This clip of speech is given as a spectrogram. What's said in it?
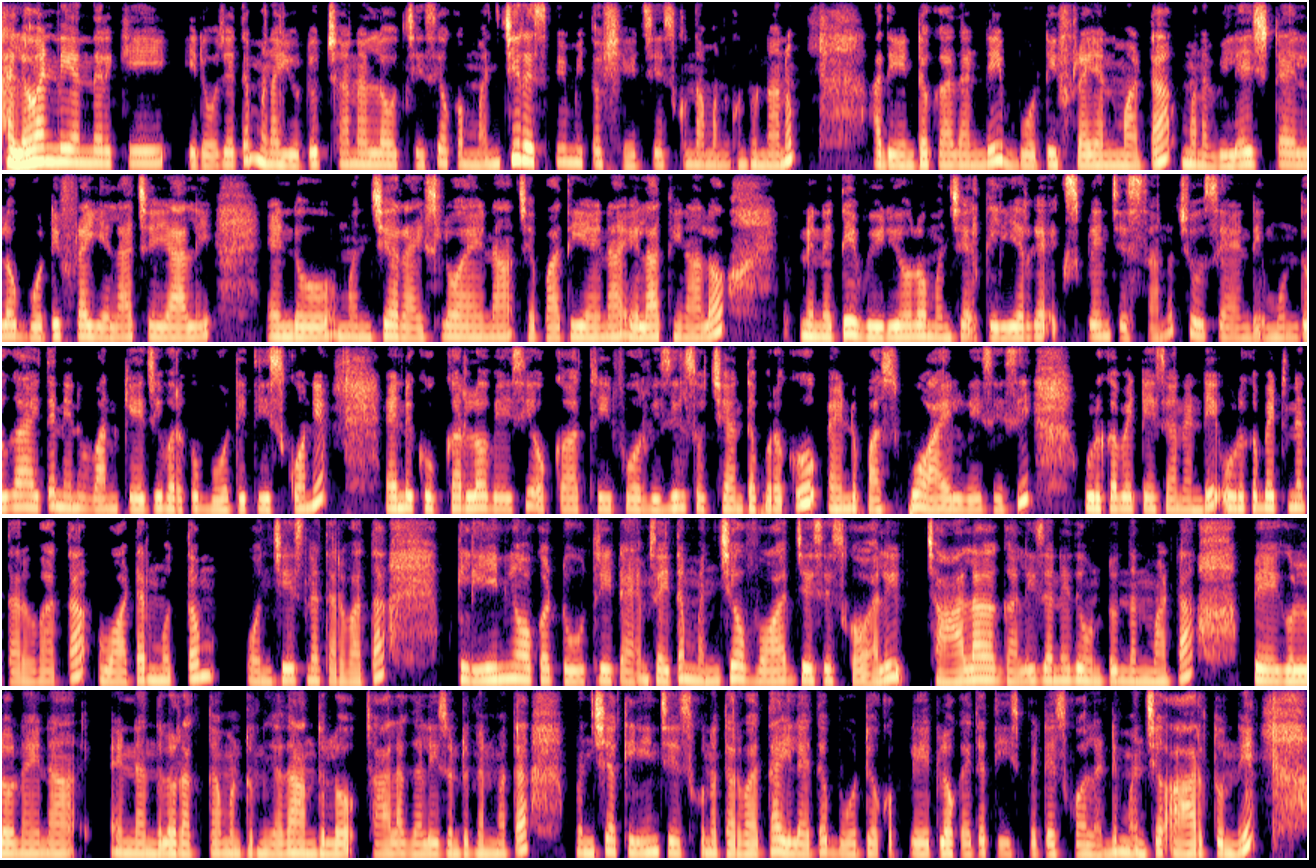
Hello అండి అందరికీ. ఈరోజైతే మన యూట్యూబ్ ఛానల్‌లో వచ్చేసి ఒక మంచి రెసిపీ మీతో షేర్ చేసుకుందాం అనుకుంటున్నాను. అదేంటో కాదండి బోటి ఫ్రై అనమాట. మన విలేజ్ స్టైల్‌లో బోటి ఫ్రై ఎలా చేయాలి? అండ్ మంచిగా రైస్‌లో అయినా, చపాతీ అయినా ఎలా తినాలో నేనైతే వీడియోలో మంచిగా క్లియర్‌గా ఎక్స్‌ప్లెయిన్ చేస్తాను చూసేయండి. ముందుగా అయితే నేను వన్ కేజీ వరకు బోటి తీసుకొని అండ్ కుక్కర్‌లో వేసి ఒక 3, 4 విజిల్స్ వచ్చేంత వరకు అండ్ పసుపు, ఆయిల్ వేసేసి ఉడకబెట్టేసానండి. ఉడకబెట్టిన తర్వాత వాటర్ మొత్తం వంచేసిన తర్వాత క్లీన్‌గా ఒక 2, 3 టైమ్స్ అయితే మంచిగా వాష్ చేసేసుకోవాలి. చాలా గలీజ్ అనేది ఉంటుందన్నమాట పేగుల్లోనైనా అండ్ అందులో రక్తం ఉంటుంది కదా అందులో చాలా గలీజ్ ఉంటుందనమాట. మంచిగా క్లీన్ చేసుకున్న తర్వాత ఇలా అయితే బోటి ఒక ప్లేట్లోకి అయితే తీసి పెట్టేసుకోవాలండి. మంచిగా ఆరుతుంది.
